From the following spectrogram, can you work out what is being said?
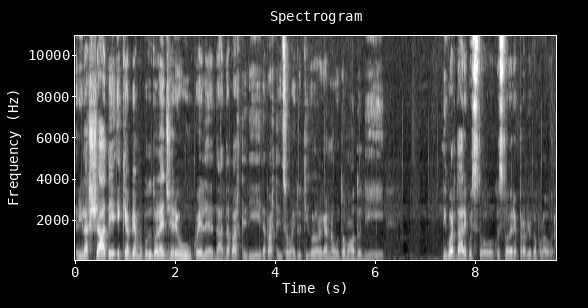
rilasciate e che abbiamo potuto leggere ovunque da, da, parte, di, da parte insomma, di tutti coloro che hanno avuto modo di, di guardare questo, questo vero e proprio capolavoro.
